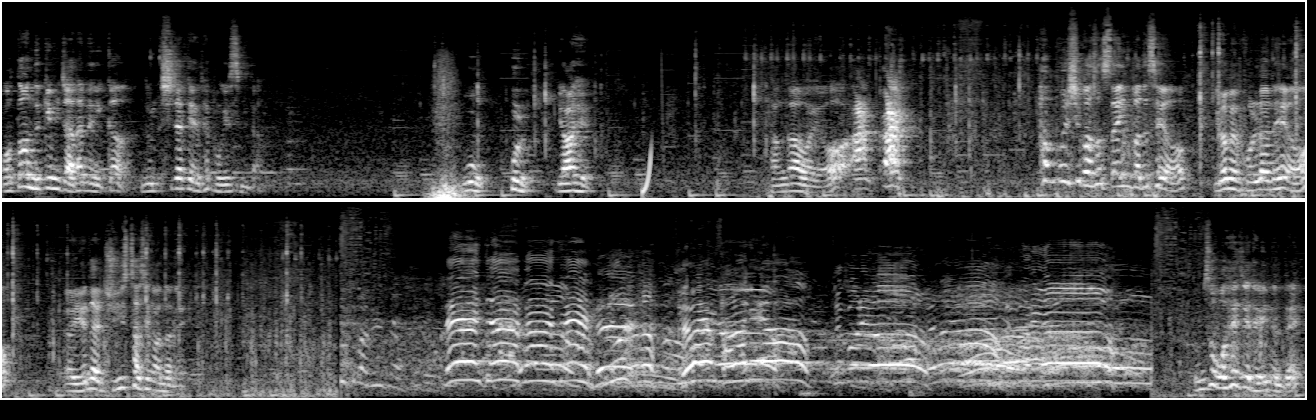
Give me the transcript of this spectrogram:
어떤 느낌인지 알아야 되니까 누- 시작해 해보겠습니다. 오, 헐, 야해. 반가워요. 악, 악! 한 분씩 와서 사인 받으세요. 이러면 곤란해요. 야, 옛날 G스타 생각나네. 음소거 해제돼 있는데?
